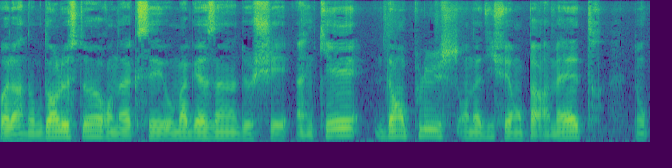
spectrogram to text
Voilà, donc dans le store, on a accès au magasin de chez Anke. Dans plus, on a différents paramètres. Donc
